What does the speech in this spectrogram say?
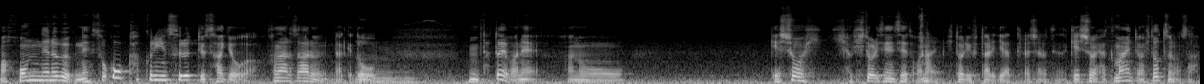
まあ、本音の部分ねそこを確認するっていう作業が必ずあるんだけど、うんうん、例えばね、あのー月賞ひ一人先生とかね、はい。一人二人でやってらっしゃる先生月賞100万円というのは一つのさ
